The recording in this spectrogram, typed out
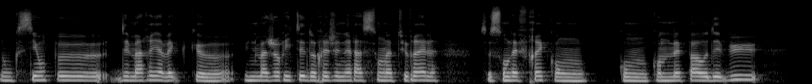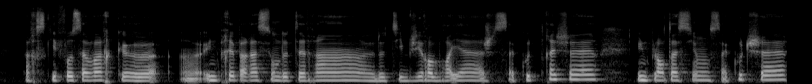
Donc, si on peut démarrer avec euh, une majorité de régénération naturelle, ce sont des frais qu'on ne met pas au début parce qu'il faut savoir que euh, une préparation de terrain euh, de type girobroyage, ça coûte très cher. Une plantation, ça coûte cher.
